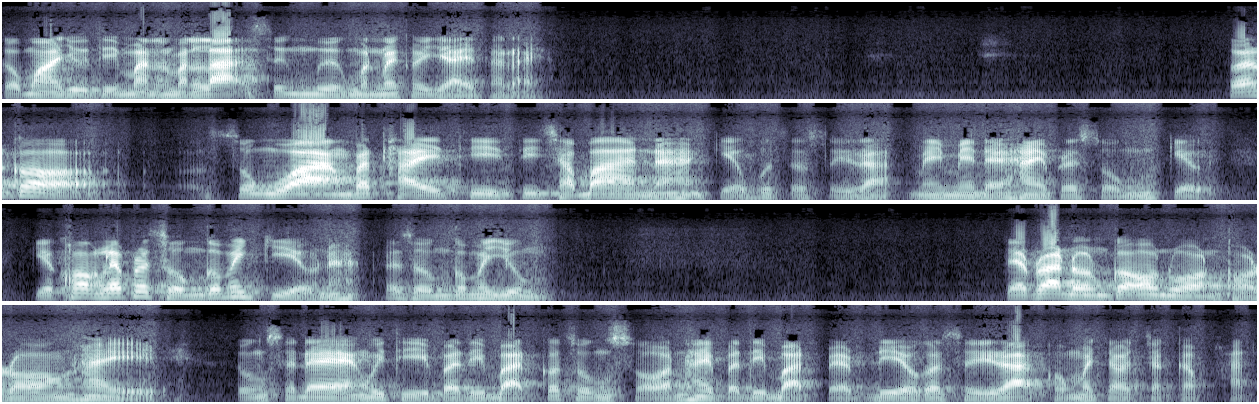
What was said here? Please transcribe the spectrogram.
ก็มาอยู่ที่มันมันละ ซึ่งเมืองมันไม่ค่อยใหญ่เท่าไหร่เพราะนั้นก็ ทรงวางพระไทยที่ที่ชาวบ้านนะฮะเกี่ยวพุทธศิระไม่ไม่ได้ให้พระสงฆ์เกี่ยว เกี่ยวข้องแล้วพระสงฆ์ก็ไม่เกี่ยวนะพระสงฆ์ก็ไม่ยุ่ง แต่พระนนท์ก็อ้อนวอนขอร้องให้ทรงแสดงวิธีปฏิบัติก็ทรงสอนให้ปฏิบัติแบบเดียวกับศิระของพระเจ้าจักรพรรดิ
